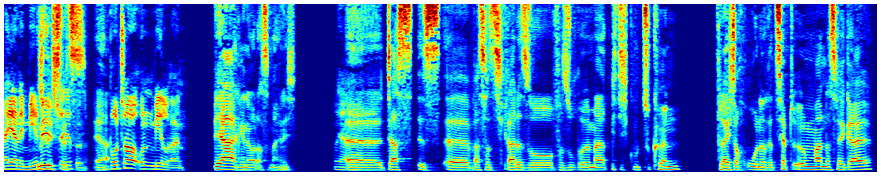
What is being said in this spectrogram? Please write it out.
naja, eine Mehlschwitze, Mehlschwitze, ist ja. Butter und Mehl rein. Ja, genau, das meine ich. Ja. Äh, das ist äh, was, was ich gerade so versuche immer richtig gut zu können. Vielleicht auch ohne Rezept irgendwann, das wäre geil.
